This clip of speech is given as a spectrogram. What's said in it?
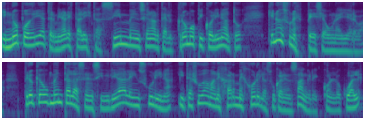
Y no podría terminar esta lista sin mencionarte al cromopicolinato, que no es una especie o una hierba, pero que aumenta la sensibilidad a la insulina y te ayuda a manejar mejor el azúcar en sangre, con lo cual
